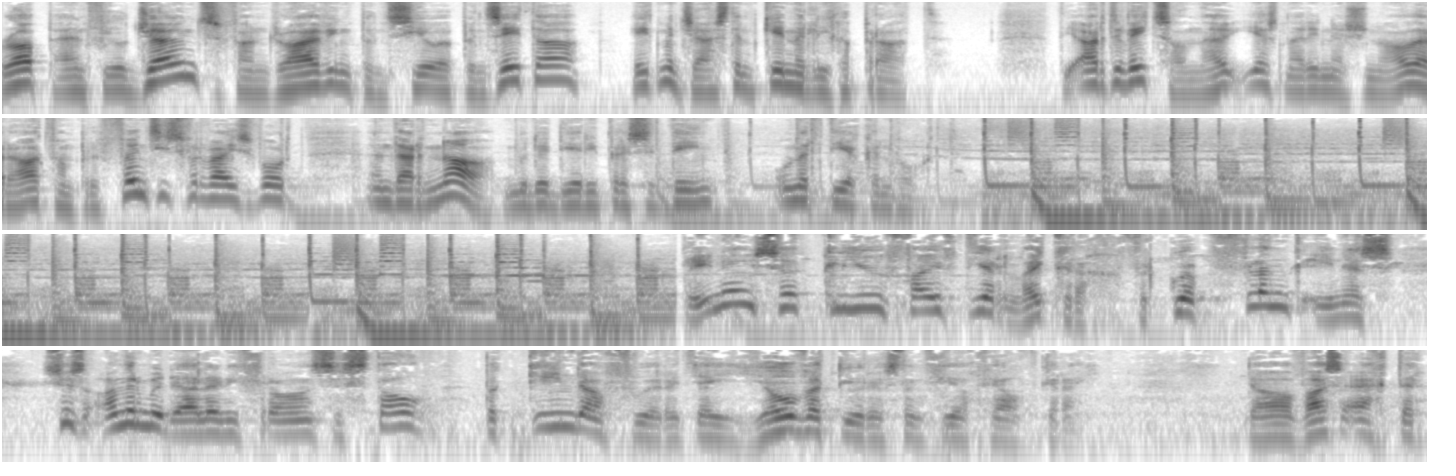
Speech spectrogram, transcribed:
Rob Anfield Jones van driving.co.za het met Justin Kennerly gepraat. Die artewet sal nou eers na die nasionale raad van provinsies verwys word en daarna moet dit deur die president onderteken word. Renault se Clio 5 deur Lykrig verkoop flink en is soos ander modelle in die Franse stal bekend daarvoor dat jy heelwat toerusting vir jou geld kry. Daar was egter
